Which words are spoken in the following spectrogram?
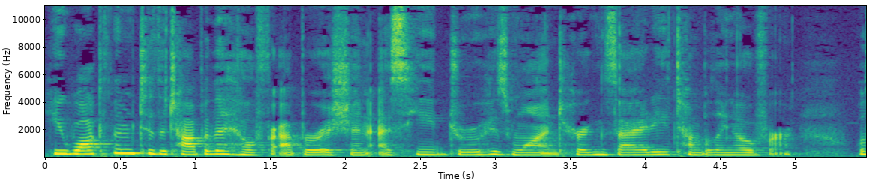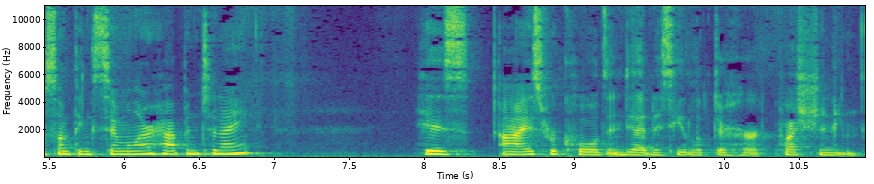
He walked them to the top of the hill for apparition as he drew his wand, her anxiety tumbling over. Will something similar happen tonight? His eyes were cold and dead as he looked at her, questioning.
